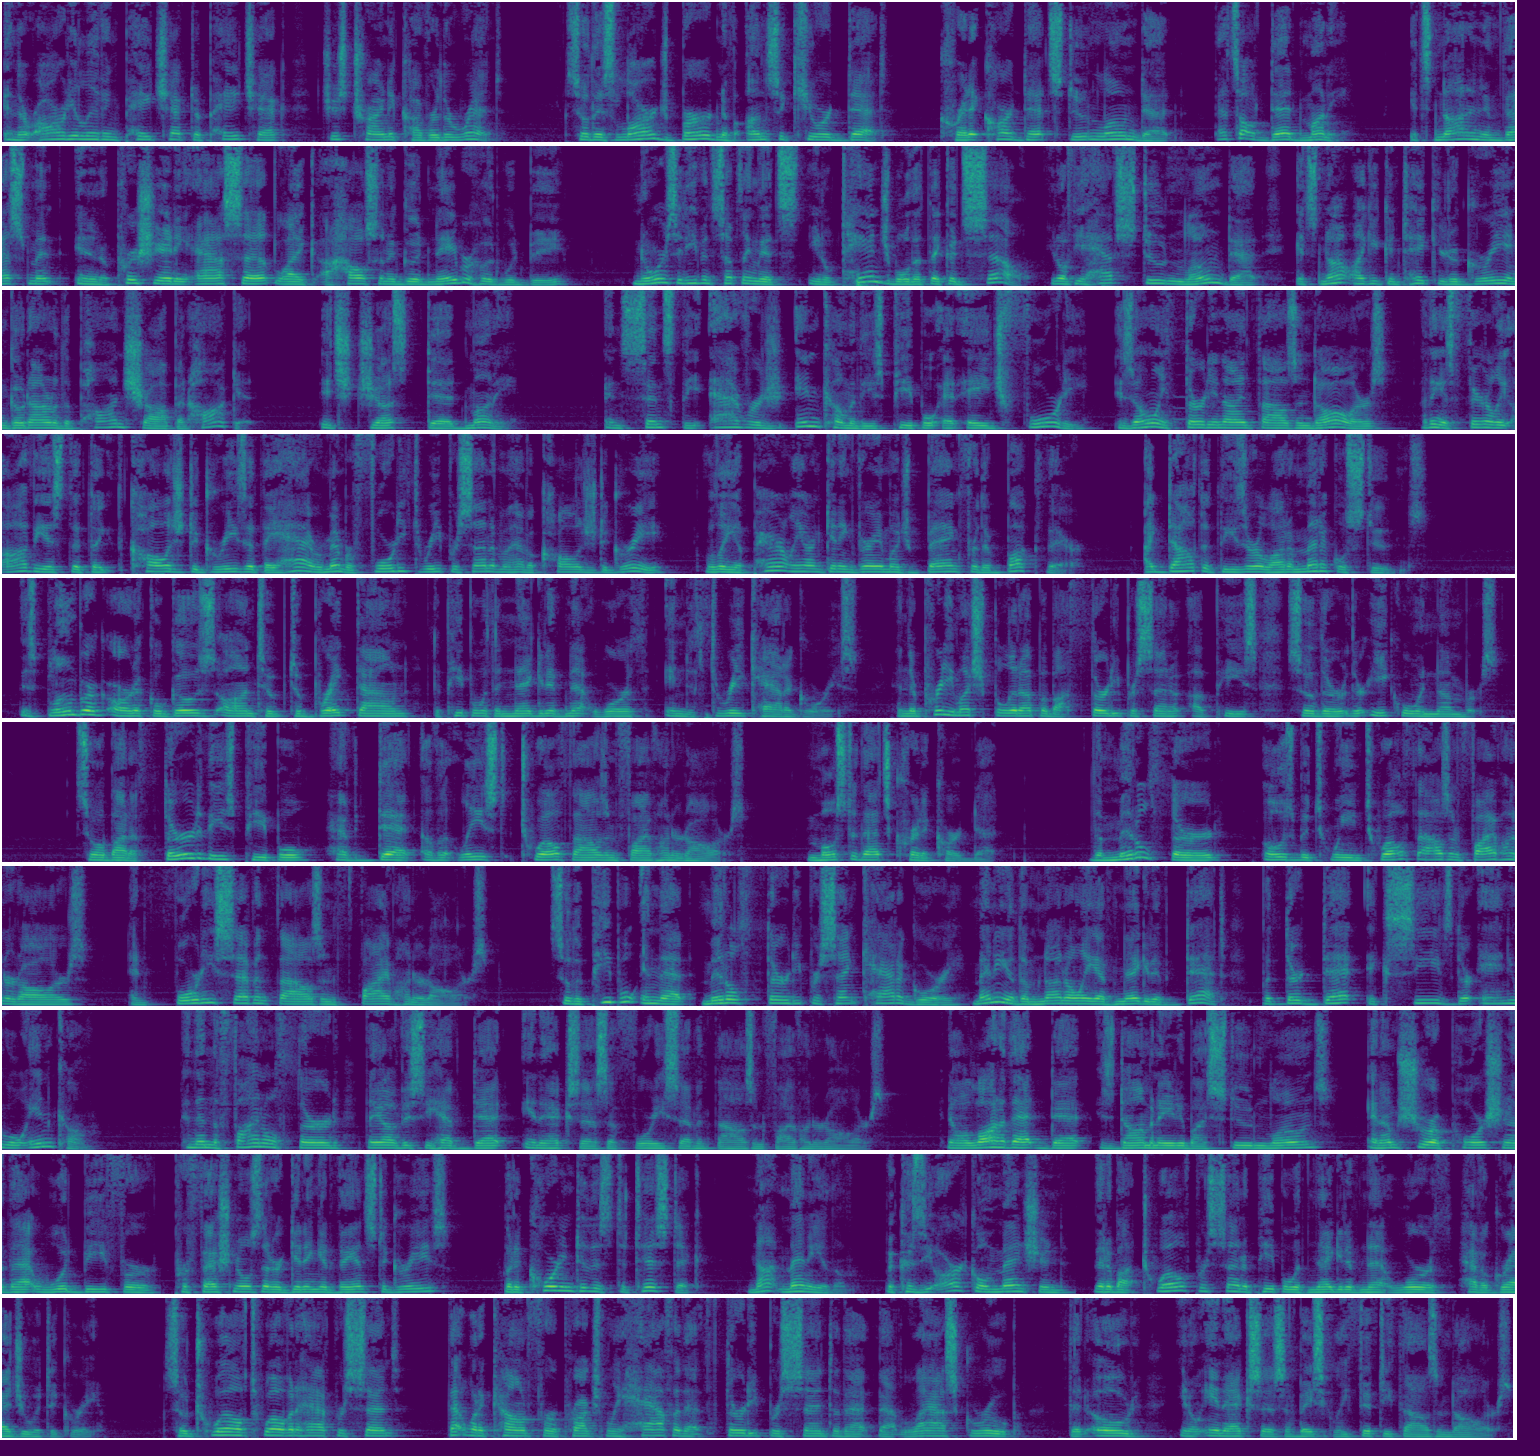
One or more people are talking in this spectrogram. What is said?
and they're already living paycheck to paycheck just trying to cover the rent. So, this large burden of unsecured debt, credit card debt, student loan debt, that's all dead money. It's not an investment in an appreciating asset like a house in a good neighborhood would be, nor is it even something that's, you know, tangible that they could sell. You know, if you have student loan debt, it's not like you can take your degree and go down to the pawn shop and hawk it. It's just dead money. And since the average income of these people at age 40 is only $39,000, I think it's fairly obvious that the college degrees that they have, remember, 43% of them have a college degree, well, they apparently aren't getting very much bang for their buck there. I doubt that these are a lot of medical students. This Bloomberg article goes on to, to break down the people with a negative net worth into three categories. And they're pretty much split up about 30% a piece, so they're, they're equal in numbers. So about a third of these people have debt of at least $12,500. Most of that's credit card debt. The middle third owes between $12,500 and $47,500. So the people in that middle 30% category, many of them not only have negative debt, but their debt exceeds their annual income. And then the final third, they obviously have debt in excess of $47,500. Now, a lot of that debt is dominated by student loans, and I'm sure a portion of that would be for professionals that are getting advanced degrees. But according to the statistic, not many of them because the article mentioned that about 12% of people with negative net worth have a graduate degree. So 12, 12.5%, that would account for approximately half of that 30% of that, that last group that owed, you know, in excess of basically $50,000.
